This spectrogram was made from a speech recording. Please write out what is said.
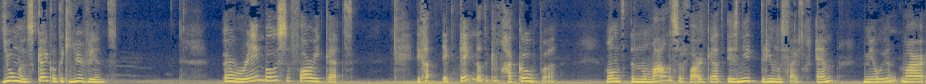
Jongens, kijk wat ik hier vind. Een Rainbow Safari Cat. Ik, ga, ik denk dat ik hem ga kopen. Want een normale Safari Cat is niet 350 M miljoen, maar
